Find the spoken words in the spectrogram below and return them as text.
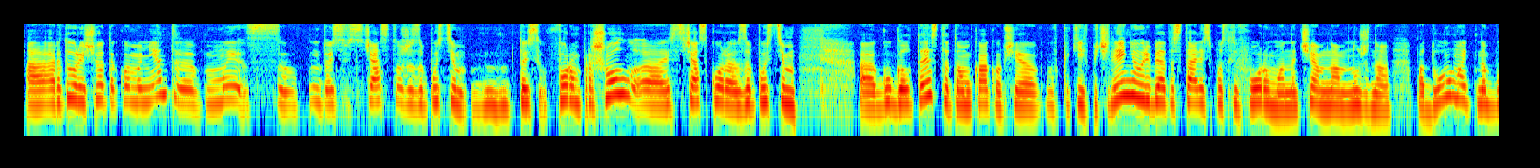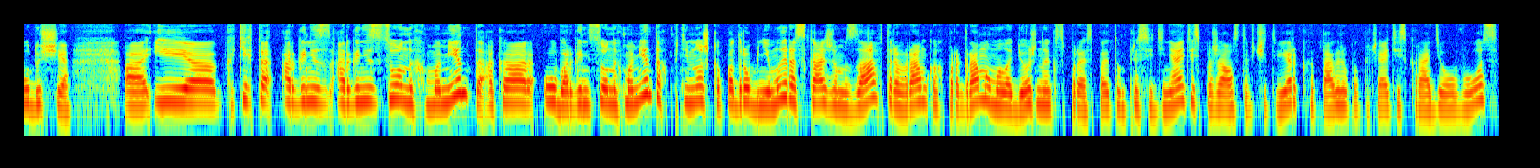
А, Артур, еще такой момент. Мы, с, ну, то есть сейчас тоже запустим, то есть форум прошел, а, сейчас скоро запустим а, Google тест о том, как вообще, какие впечатления у ребят остались после форума, над чем нам нужно подумать на будущее. И каких-то организ, организационных моментах, об организационных моментах немножко подробнее мы расскажем завтра в рамках программы «Молодежный экспресс». Поэтому присоединяйтесь, пожалуйста, в четверг. Также подключайтесь к радио ВОЗ.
